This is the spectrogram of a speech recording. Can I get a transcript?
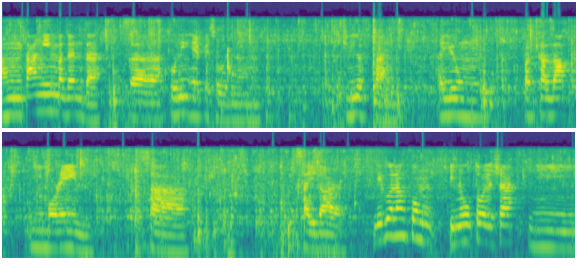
Ang tanging maganda sa huling episode ng Wheel of Time ay yung pagka-lock ni Moraine sa Saidar. Hindi ko alam kung pinutol siya ni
